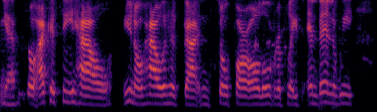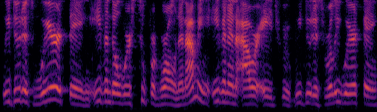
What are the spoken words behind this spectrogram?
Yeah. so i could see how you know how it has gotten so far all over the place. And then we we do this weird thing even though we're super grown. And i mean even in our age group we do this really weird thing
